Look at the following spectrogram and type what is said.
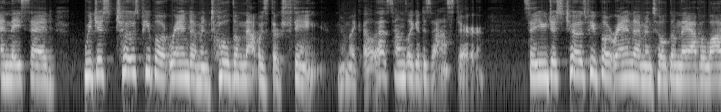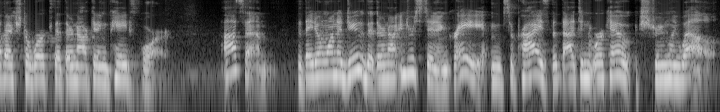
And they said, we just chose people at random and told them that was their thing. And I'm like, oh, that sounds like a disaster. So you just chose people at random and told them they have a lot of extra work that they're not getting paid for. Awesome that they don't want to do, that they're not interested in. Great. I'm surprised that that didn't work out extremely well.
